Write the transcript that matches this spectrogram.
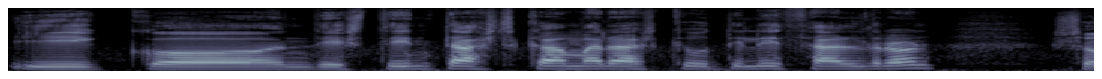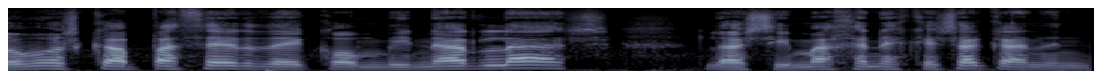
y con distintas cámaras que utiliza el dron somos capaces de combinarlas las imágenes que sacan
